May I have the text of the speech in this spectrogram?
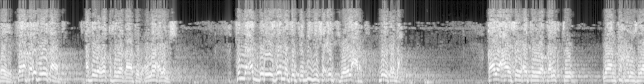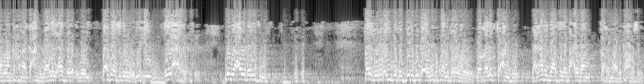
way madaxa la gashay uma adbaru islama tirta bihi shaciirtii waa la carartay guriga kala baxa qaala caaisha waxay tiri waqaliqtu waan ka xanuunsaday ama waan ka xanaaka canhu waa lay aad wax ku haysa garan weydi ila carar nabiga caawadha la sugay qalqu ruux markuu qadiri ku dhaco wuxuu ku hadli garan waayo waqaliqtu canhu. Yani arrinkaa asaga dhacay baan ka xumaaday ka xanuunsaday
